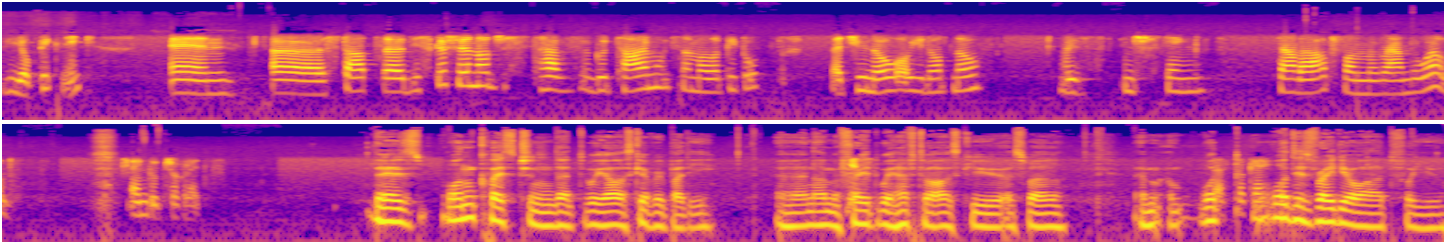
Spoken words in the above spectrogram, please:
your picnic, and uh, start a discussion or just have a good time with some other people that you know or you don't know with interesting sound art from around the world and good chocolate. There's one question that we ask everybody, uh, and I'm afraid we have to ask you as well. Um, um, what okay. what is radio art for you?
